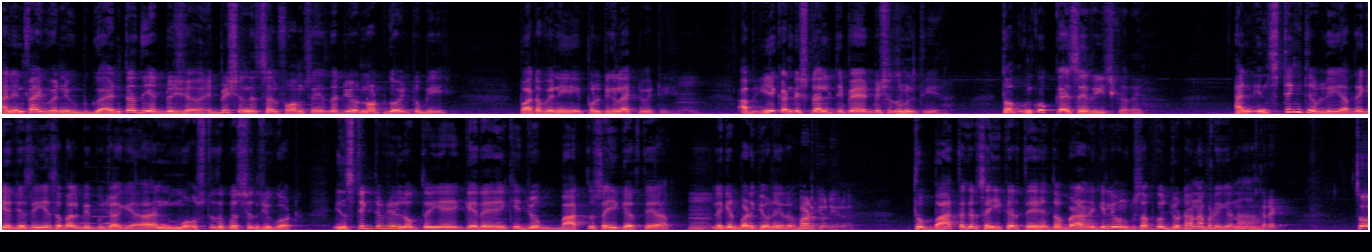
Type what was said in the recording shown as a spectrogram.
Hmm. And in fact, when you enter the admission, admission itself form says that you are not going to be part of any political activity. Hmm. अब ये कंडीशनैलिटी पे एडमिशन मिलती है तो अब उनको कैसे रीच करें एंड इंस्टिंक्टिवली अब देखिए जैसे ये सवाल भी पूछा गया and most of the question you got instinctively लोग तो ये कह रहे हैं कि जो बात तो सही करते हैं आप लेकिन बढ़ क्यों नहीं रहे बढ़ क्यों नहीं रहे तो बात अगर सही करते हैं तो बढ़ाने के लिए उन सबको जुटाना पड़ेगा ना करेक्ट सो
